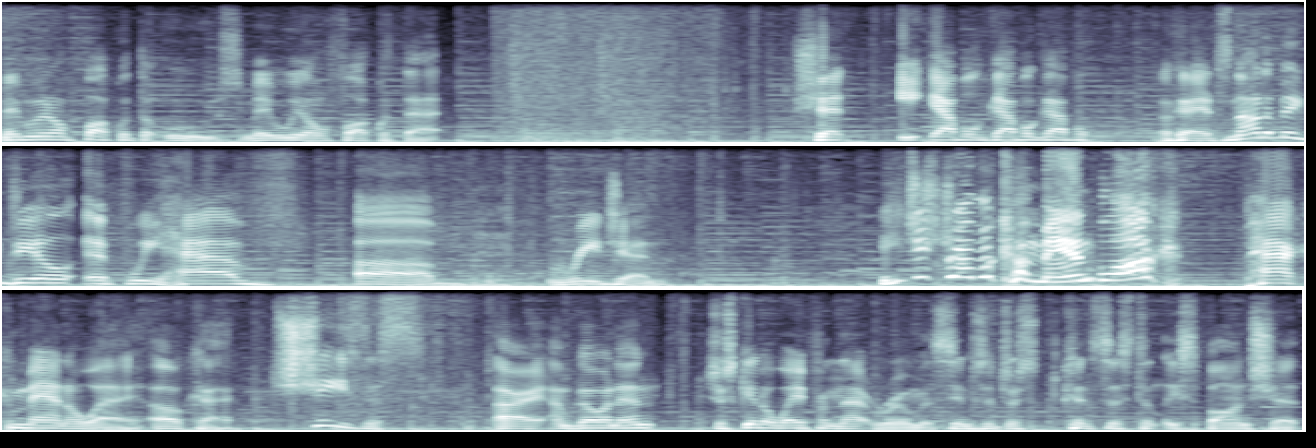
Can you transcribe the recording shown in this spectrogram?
Maybe we don't fuck with the ooze. Maybe we don't fuck with that. Shit. Eat gabble, gabble, gabble. Okay, it's not a big deal if we have uh, regen. Did he just drop a command block? Pac-Man away. Okay. Jesus. All right, I'm going in. Just get away from that room. It seems to just consistently spawn shit.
